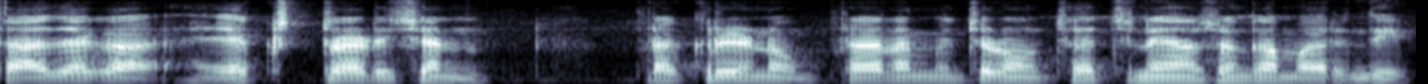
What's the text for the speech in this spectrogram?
తాజాగా ఎక్స్ట్రాడిషన్ ప్రక్రియను ప్రారంభించడం చర్చనీయాంశంగా మారింది.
